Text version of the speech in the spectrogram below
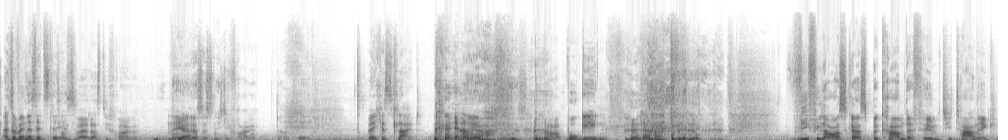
Also wenn das jetzt der Sonst ist. wäre das die Frage. Nee, Ja. das ist nicht die Frage. Okay. Welches Kleid? Ja, genau. Wogegen? Wie viele Oscars bekam der Film Titanic?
